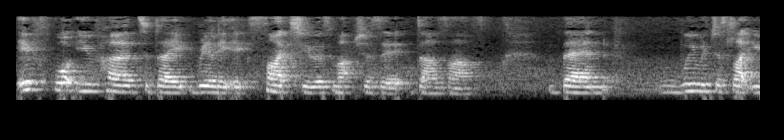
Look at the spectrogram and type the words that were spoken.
if what you've heard today really excites you as much as it does us, then we would just like you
